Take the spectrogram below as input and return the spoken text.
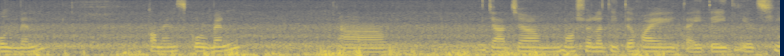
বলবেন কমেন্টস করবেন। যা যা মশলা দিতে হয় তাই তাই দিয়েছি।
